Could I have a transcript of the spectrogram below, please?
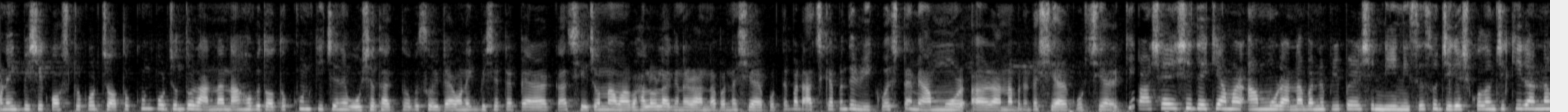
অনেক বেশি কষ্টকর। যতক্ষণ পর্যন্ত রান্না না হবে, ততক্ষণ কিচেনে বসে থাকতে হবে। সো এটা অনেক বেশি একটা প্যারার কাজ সেই জন্য আমার ভালো লাগে না রান্নাবান্না শেয়ার করতে। বাট আজকে আপনাদের রিকোয়েস্টে আমি আম্মুর রান্নাবান্নাটা শেয়ার করছি আর কি। বাসায় এসে দেখি আমার আম্মু রান্নাবান্নার প্রিপারেশন নিয়ে নিছে। সো জিজ্ঞেস করলাম যে, কী রান্না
